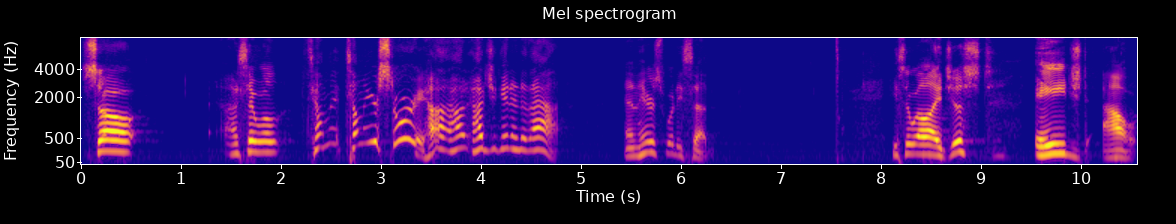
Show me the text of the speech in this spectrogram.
So I said, well, tell me, tell me your story. How, how, how'd you get into that? And here's what he said. He said, well, I just aged out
